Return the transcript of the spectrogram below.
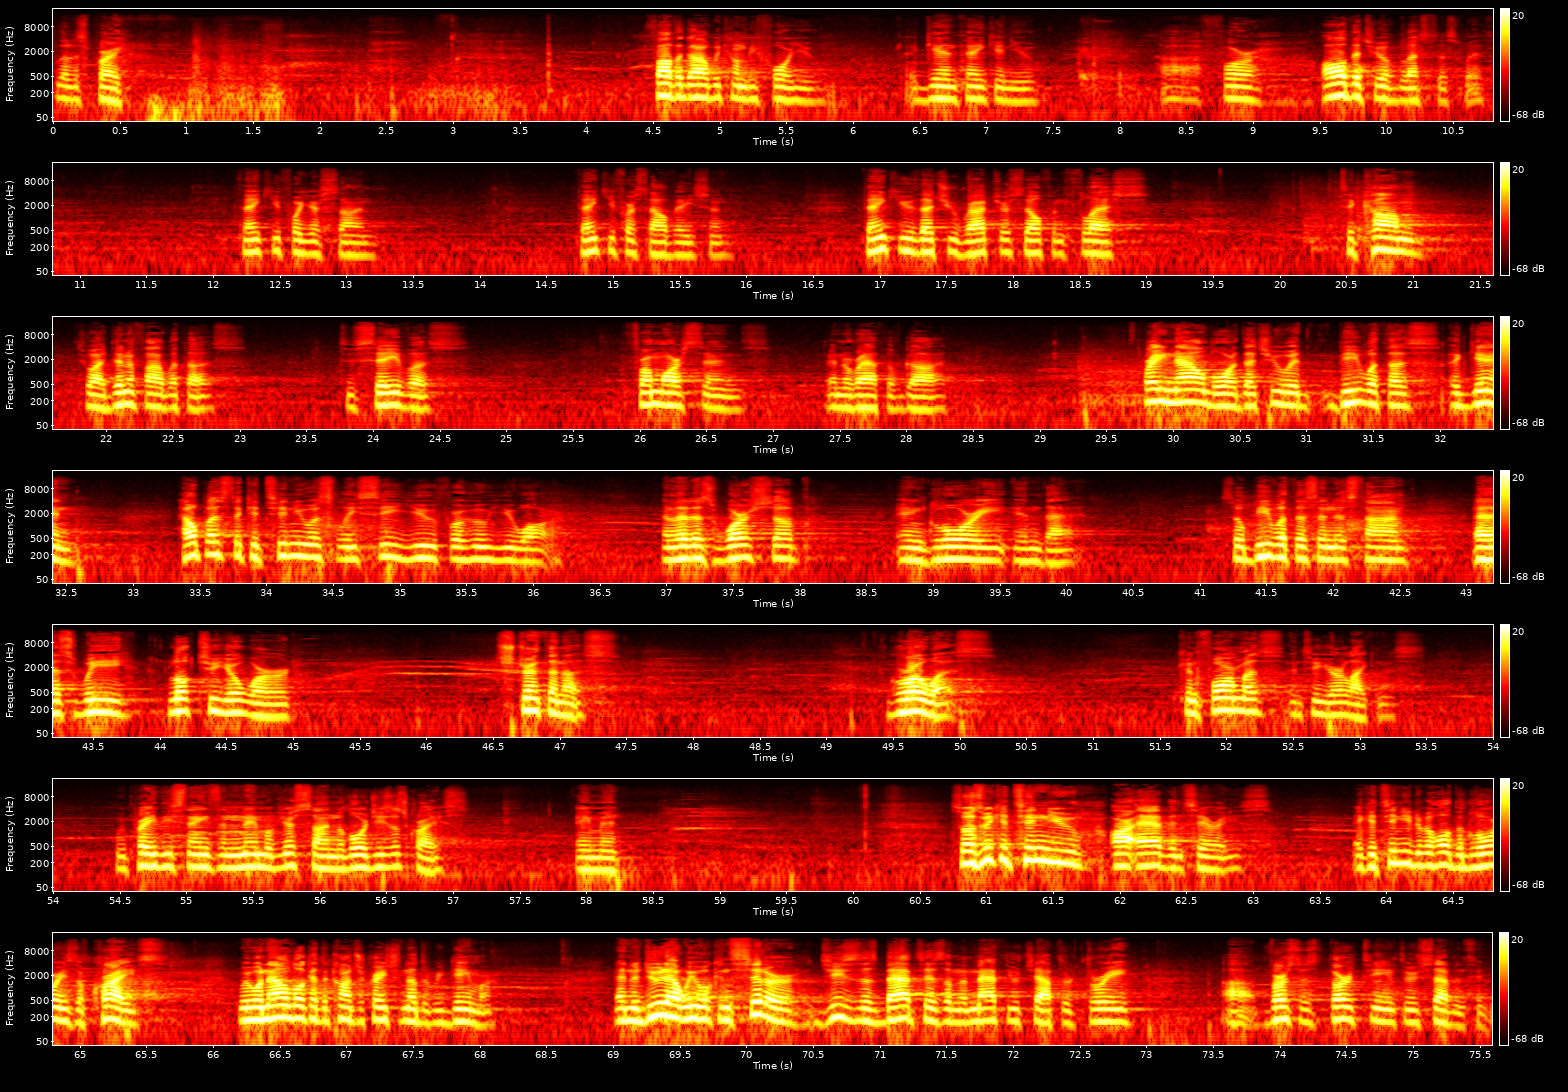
Let us pray. Father God, we come before you again, thanking you uh, for all that you have blessed us with. Thank you for your Son. Thank you for salvation. Thank you that you wrapped yourself in flesh to come to identify with us, to save us from our sins and the wrath of God. Pray now, Lord, that you would be with us again. Help us to continuously see you for who you are. And let us worship and glory in that. So be with us in this time as we look to your word. Strengthen us, grow us, conform us into your likeness. We pray these things in the name of your Son, the Lord Jesus Christ. Amen. So, as we continue our Advent series and continue to behold the glories of Christ, we will now look at the consecration of the Redeemer. And to do that, we will consider Jesus' baptism in Matthew chapter 3, uh, verses 13 through 17.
